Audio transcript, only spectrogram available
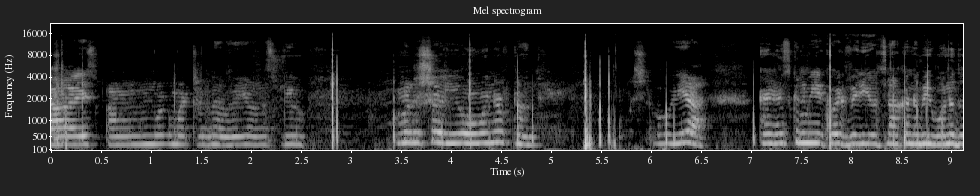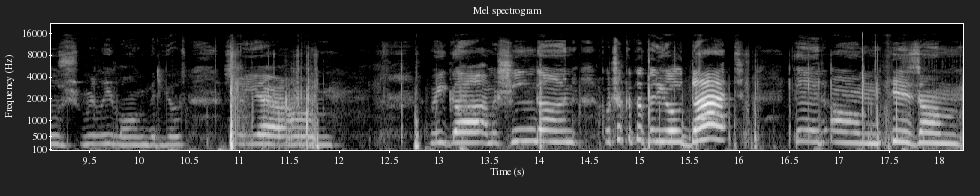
guys, um, welcome back to another video in this video. I'm to show you all my Nerf guns. So yeah, and it's to be a quick video. It's not to be one of those really long videos. So yeah, um, we got a machine gun. Go check out the video. That it um is um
